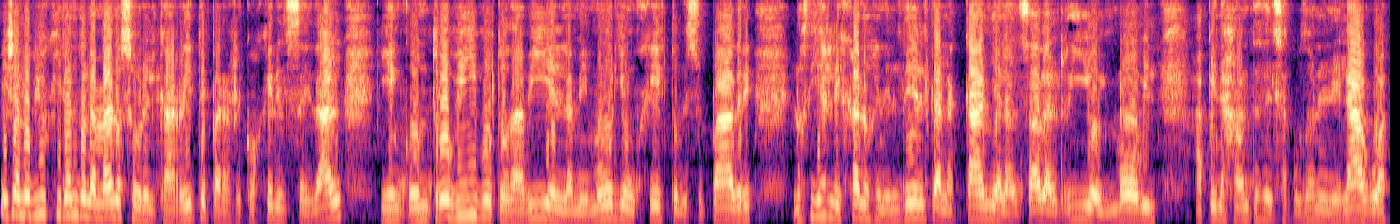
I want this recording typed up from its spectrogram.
Ella lo vio girando la mano sobre el carrete para recoger el sedal y encontró vivo todavía en la memoria un gesto de su padre, los días lejanos en el delta, la caña lanzada al río inmóvil apenas antes del sacudón en el agua,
